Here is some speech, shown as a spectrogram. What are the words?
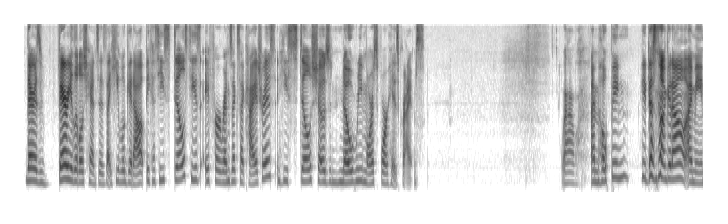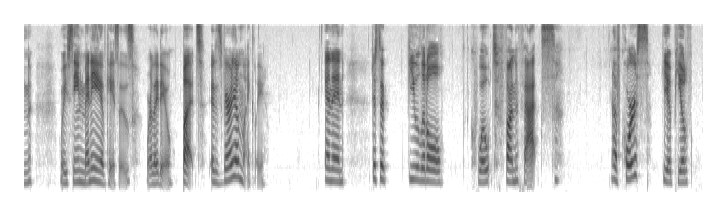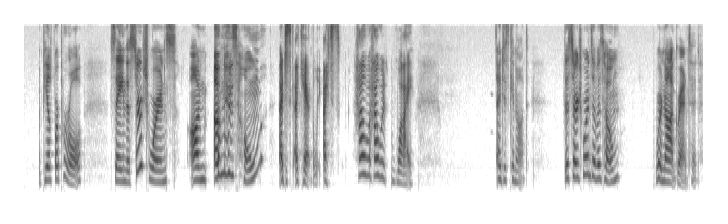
there is very little chances that he will get out because he still sees a forensic psychiatrist and he still shows no remorse for his crimes. Wow. I'm hoping he does not get out. I mean, we've seen many of cases where they do, but it is very unlikely. And then just a few little quote fun facts. Of course, he appealed appealed for parole, saying the search warrants on Onu's home. I just I can't believe I just how how would why? I just cannot. The search warrants of his home were not granted.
